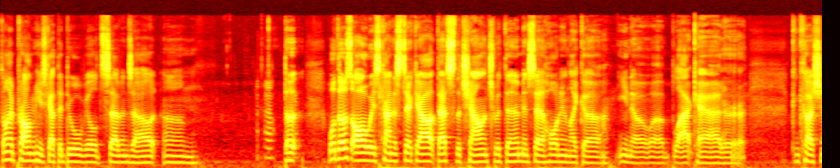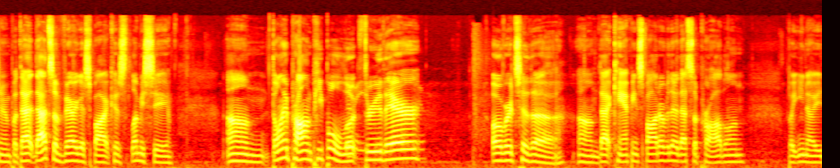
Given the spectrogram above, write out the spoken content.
The only problem he's got the dual wield sevens out. Um, Oh. the well, those always kind of stick out. That's the challenge with them instead of holding like a you know a Black Hat or concussion. But that that's a very good spot because let me see. Um, the only problem people look through there over to the um that camping spot over there. That's the problem. But you know,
